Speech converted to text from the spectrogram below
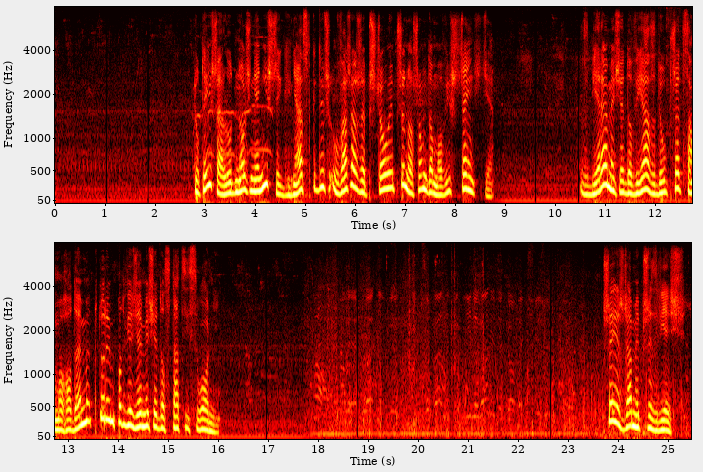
Tutejsza ludność nie niszczy gniazd, gdyż uważa, że pszczoły przynoszą domowi szczęście. Zbieramy się do wyjazdu przed samochodem, którym podwieziemy się do stacji Słoni. Przejeżdżamy przez wieś.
